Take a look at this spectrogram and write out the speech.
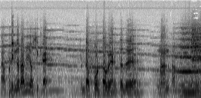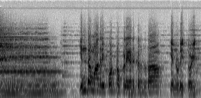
அப்படின்னு தானே யோசிக்கிறேன். இந்த போட்டோவை எடுத்தது நான் தான். இந்த மாதிரி போட்டோக்களை எடுக்கிறது தான் என்னுடைய தொழில்.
